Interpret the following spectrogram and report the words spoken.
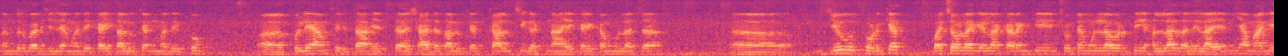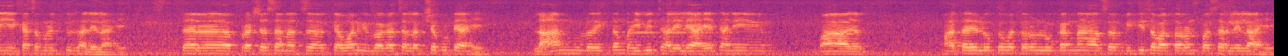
नंदुरबार जिल्ह्यामध्ये काही तालुक्यांमध्ये खूप खुलेआम फिरता आहेत. तर शहादा तालुक्यात कालची घटना आहे का एका मुलाचा जीव थोडक्यात बचावला गेला कारण की छोट्या मुलावरती हल्ला झालेला आहे आणि या मागे एकाचा मृत्यू झालेला आहे. तर प्रशासनाचं किंवा वन विभागाचं लक्ष कुठे आहे? लहान मुलं एकदम भयभीत झालेले आहेत आणि म्हातारे लोक व तरुण लोकांना असं भीतीचं वातावरण पसरलेलं आहे.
